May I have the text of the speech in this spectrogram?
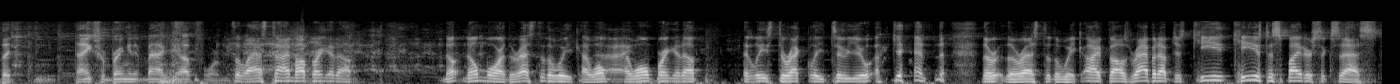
but thanks for bringing it back up for me. It's the last time I'll bring it up. No, no more. The rest of the week, I won't. All right. I won't bring it up at least directly to you again. The the rest of the week. All right, fellas, wrap it up. Just key keys to Spider success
